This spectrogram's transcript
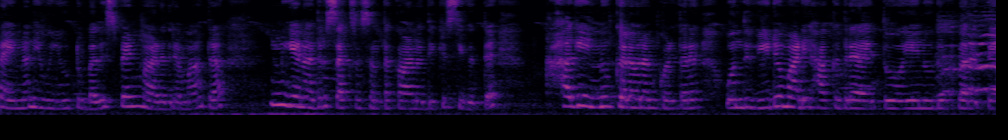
ಟೈಮ್ನ ನೀವು ಯೂಟ್ಯೂಬಲ್ಲಿ ಸ್ಪೆಂಡ್ ಮಾಡಿದ್ರೆ ಮಾತ್ರ ನಿಮಗೇನಾದರೂ ಸಕ್ಸಸ್ ಅಂತ ಕಾಣೋದಕ್ಕೆ ಸಿಗುತ್ತೆ. ಹಾಗೆ ಇನ್ನೂ ಕೆಲವರು ಅಂದ್ಕೊಳ್ತಾರೆ ಒಂದು ವಿಡಿಯೋ ಮಾಡಿ ಹಾಕಿದ್ರೆ ಆಯಿತು, ಏನು ದುಡ್ಡು ಬರುತ್ತೆ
